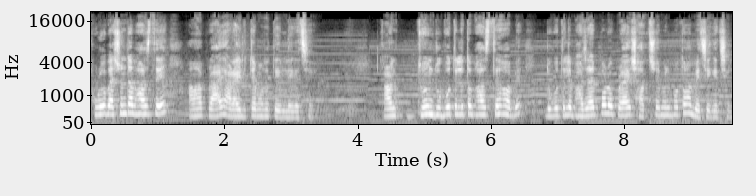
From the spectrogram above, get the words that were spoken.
পুরো বেসনটা ভাজতে আমার প্রায় আড়াই লিটার মতো তেল লেগেছে। কারণ ধরুন ডুবো তেলে তো ভাজতে হবে ডুবো তেলে ভাজার পরও প্রায় সাতশো এমএল মতো আমার বেঁচে গেছিল।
